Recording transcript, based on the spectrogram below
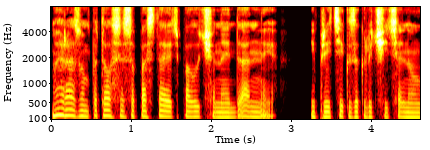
Мой разум пытался сопоставить полученные данные и прийти к заключительным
